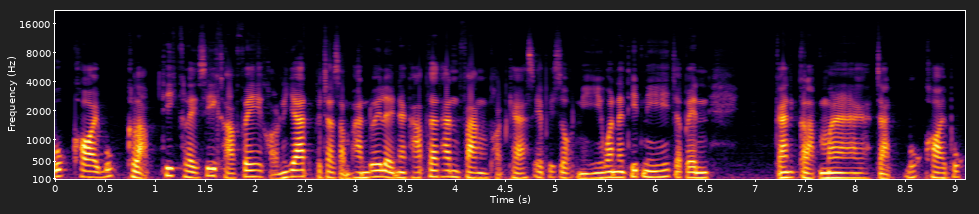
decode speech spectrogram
บุ๊กคอย book club ที่ Crazy Cafe ขออนุญาตประชาสัมพันธ์ด้วยเลยนะครับ ถ้าท่านฟังพอดแคสต์ episode นี้วันอาทิตย์นี้จะเป็นการกลับมาจัดบุ๊กคอย book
